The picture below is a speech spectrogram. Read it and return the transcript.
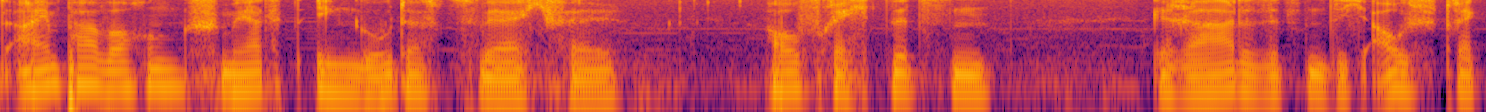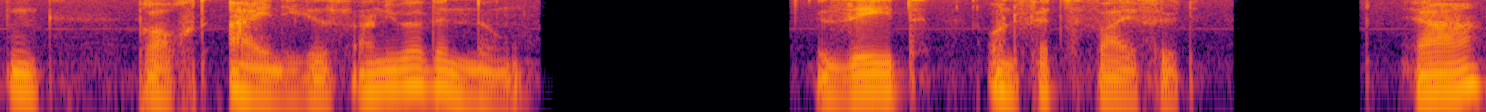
Seit ein paar Wochen schmerzt Ingo das Zwerchfell. Aufrecht sitzen, gerade sitzen, sich ausstrecken, braucht einiges an Überwindung. Seht und verzweifelt. Ja,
